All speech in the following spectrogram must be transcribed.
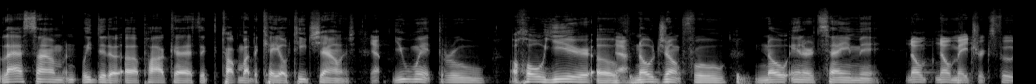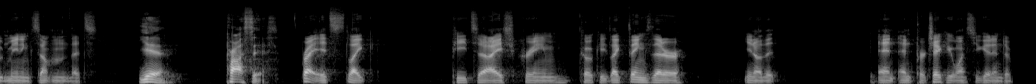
last time we did a, a podcast talking about the KOT challenge. Yep. You went through a whole year of Yeah. no junk food, no entertainment. No no matrix food, meaning something that's Yeah, process. right. It's like pizza, ice cream, cookies, like things that are, you know that, and and particularly once you get into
